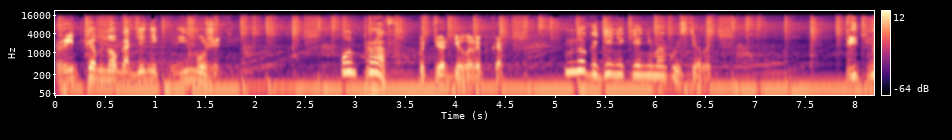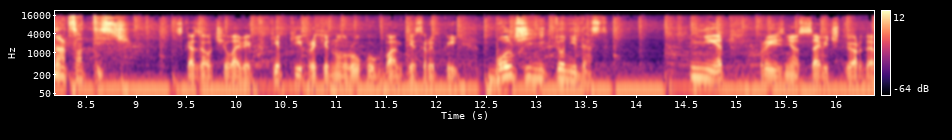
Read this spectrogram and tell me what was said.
«Рыбка много денег не может». «Он прав», — подтвердила рыбка. «Много денег я не могу сделать». «Пятнадцать тысяч», — сказал человек в кепке и протянул руку к банке с рыбкой. «Больше никто не даст». «Нет», — произнес Савич твердо.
